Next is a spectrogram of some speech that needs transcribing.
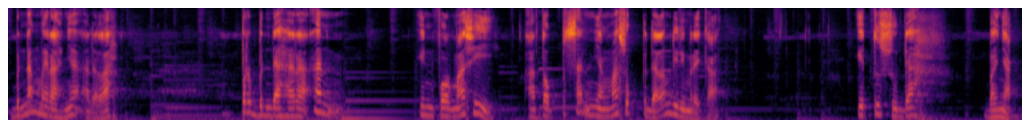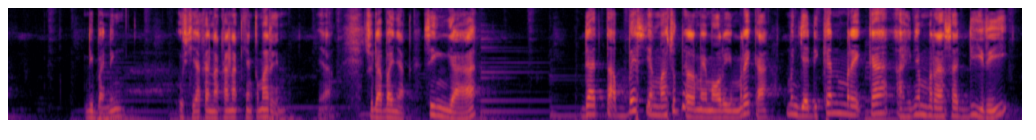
benang merahnya adalah perbendaharaan informasi atau pesan yang masuk ke dalam diri mereka itu sudah banyak dibanding usia kanak-kanak yang kemarin ya. Sudah banyak. Sehingga database yang masuk dalam memori mereka menjadikan mereka akhirnya merasa diri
